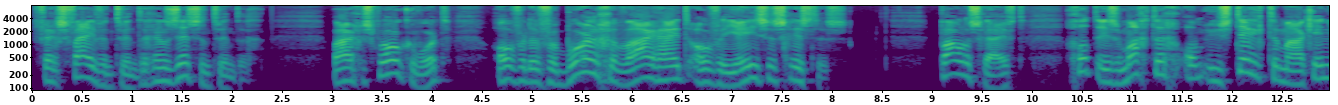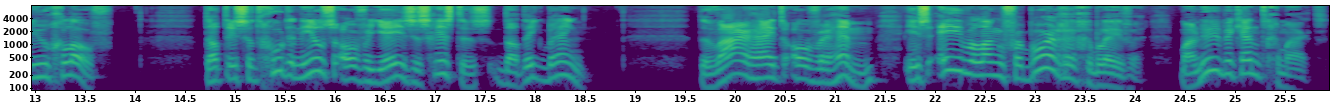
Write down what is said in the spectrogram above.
vers 25 en 26, waar gesproken wordt over de verborgen waarheid over Jezus Christus. Paulus schrijft: God is machtig om u sterk te maken in uw geloof. Dat is het goede nieuws over Jezus Christus dat ik breng. De waarheid over Hem is eeuwenlang verborgen gebleven, maar nu bekendgemaakt.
